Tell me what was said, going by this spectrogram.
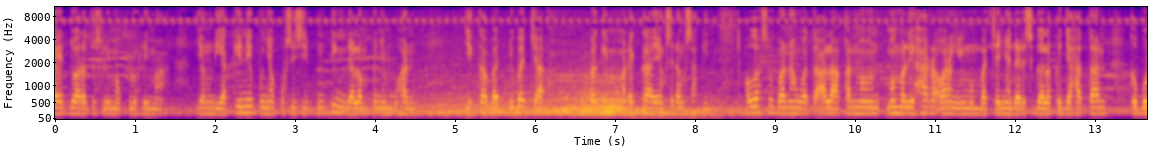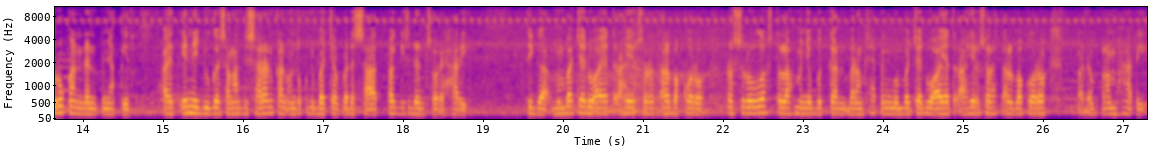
ayat 255 yang diyakini punya posisi penting dalam penyembuhan jika dibaca bagi mereka yang sedang sakit. Allah Subhanahu wa taala akan memelihara orang yang membacanya dari segala kejahatan, keburukan dan penyakit. Ayat ini juga sangat disarankan untuk dibaca pada saat pagi dan sore hari. 3. Membaca dua ayat terakhir surat Al-Baqarah. Rasulullah telah menyebutkan barang siapa yang membaca dua ayat terakhir surat Al-Baqarah pada malam hari,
